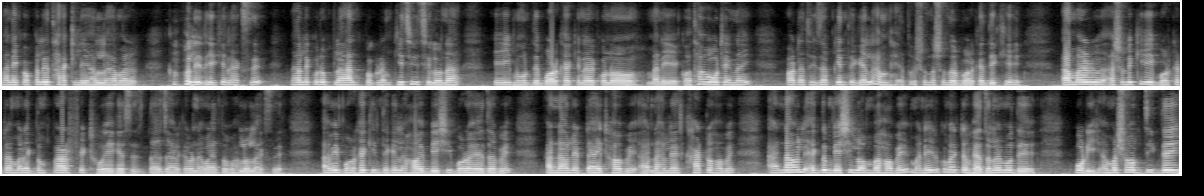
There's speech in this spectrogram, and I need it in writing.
মানে কপালে থাকলে আল্লাহ আমার কপালে রেখে রাখছে। নাহলে কোনো প্ল্যান প্রোগ্রাম কিছুই ছিল না। এই মুহূর্তে বরখা কেনার কোনো মানে কথাও ওঠে নাই। হঠাৎ হিজাব কিনতে গেলাম, এত সুন্দর সুন্দর বরখা দেখে। আমার আসলে কি, এই বরখাটা আমার একদম পারফেক্ট হয়ে গেছে, তা যার কারণে আমার এত ভালো লাগছে। আমি বরখা কিনতে গেলে হয় বেশি বড় হয়ে যাবে, আর না হলে টাইট হবে, আর না হলে খাটো হবে, আর না হলে একদম বেশি লম্বা হবে। মানে এরকম একটা ভেজালের মধ্যে পড়ি। আমার সব দিক দিয়েই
